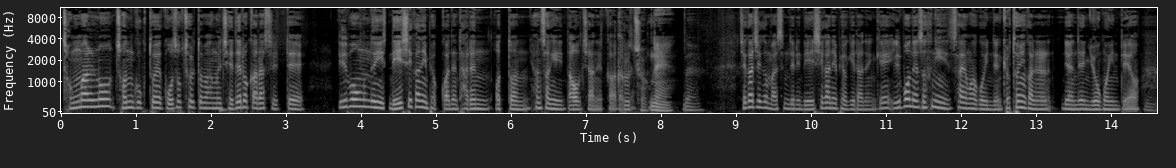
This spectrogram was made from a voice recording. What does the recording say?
정말로 전 국토에 고속철도망을 제대로 깔았을 때 일본의 4시간의 벽과는 다른 어떤 현상이 나오지 않을까라고. 그렇죠. 네. 네. 제가 지금 말씀드린 4시간의 벽이라는 게 일본에서 흔히 사용하고 있는 교통에 관련된 용어인데요. 음.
